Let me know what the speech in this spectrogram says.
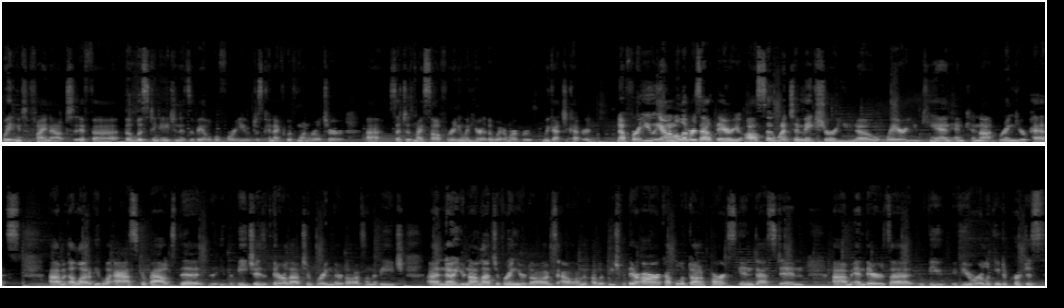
waiting to find out if uh, the listing agent is available for you, just connect with one realtor, uh, such as myself or anyone here at the Whittemore Group. We got you covered. Now, for you animal lovers out there, you also want to make sure you know where you can and cannot bring your pets. Um, a lot of people ask about the, the, the, beaches, if they're allowed to bring their dogs on the beach. Uh, no, you're not allowed to bring your dogs out on the public beach, but there are a couple of dog parks in Destin. Um, and there's a, if you, if you were looking to purchase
